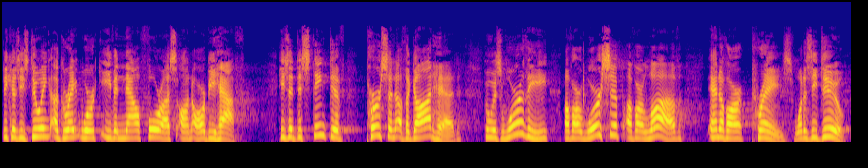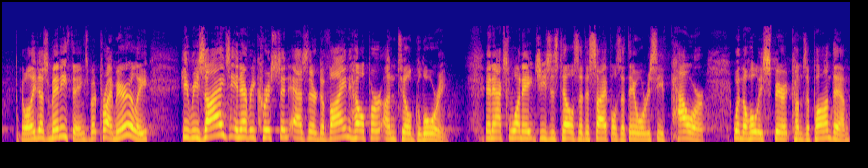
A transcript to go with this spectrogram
because He's doing a great work even now for us on our behalf. He's a distinctive person of the Godhead who is worthy of our worship, of our love, and of our praise. What does he do? Well, he does many things, but primarily, he resides in every Christian as their divine helper until glory. In Acts 1 8, Jesus tells the disciples that they will receive power when the Holy Spirit comes upon them.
